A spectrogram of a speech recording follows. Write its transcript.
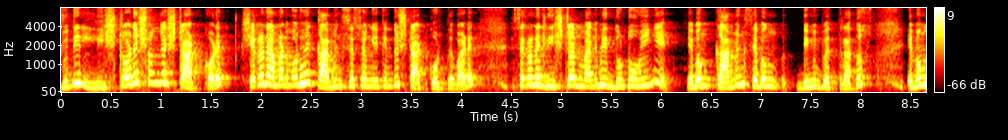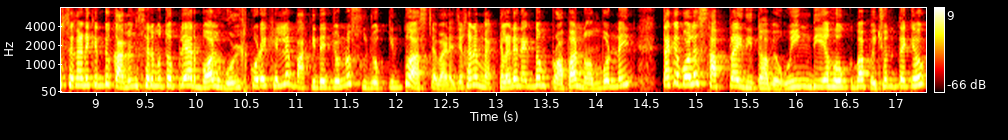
যদি লিস্টনের সঙ্গে স্টার্ট করে, সেখানে আমার মনে হয় কামিংসের সঙ্গে কিন্তু স্টার্ট করতে পারে। সেখানে লিস্টন ম্যানভিট দুটো উইংয়ে এবং কামিংস এবং দিমি পেত্রাতোস এবং সেখানে কিন্তু কামিংসের মতো প্লেয়ার বল হোল্ড করে খেললে বাকিদের জন্য সুযোগ কিন্তু আসতে পারে। যেখানে ম্যাকলারেন একদম প্রপার নম্বর নাইন তাকে বলে সাপ্লাই দিতে হবে উইং দিয়ে হোক বা পেছন থেকে হোক,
